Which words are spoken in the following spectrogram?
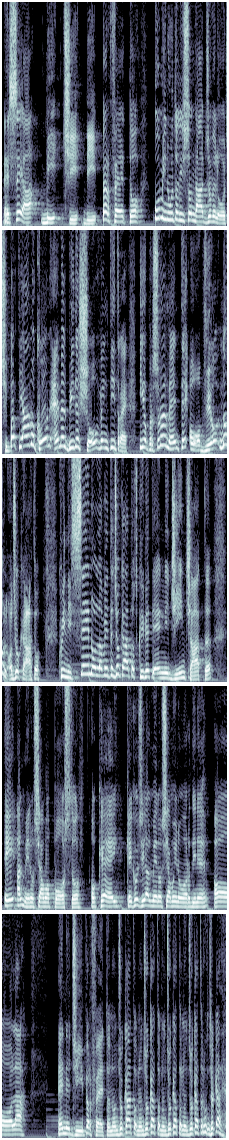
S, A, B, C, D. Perfetto un minuto di sondaggio veloci. Partiamo con MLB The Show 23. Io personalmente, ovvio, non l'ho giocato. Quindi se non l'avete giocato scrivete NG in chat e almeno siamo a posto, ok? Che così almeno siamo in ordine. Hola. NG, perfetto, non giocato, non giocato, non giocato, non giocato, non giocato.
